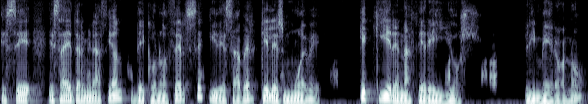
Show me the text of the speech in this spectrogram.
ese, esa determinación de conocerse y de saber qué les mueve, qué quieren hacer ellos primero, ¿no?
